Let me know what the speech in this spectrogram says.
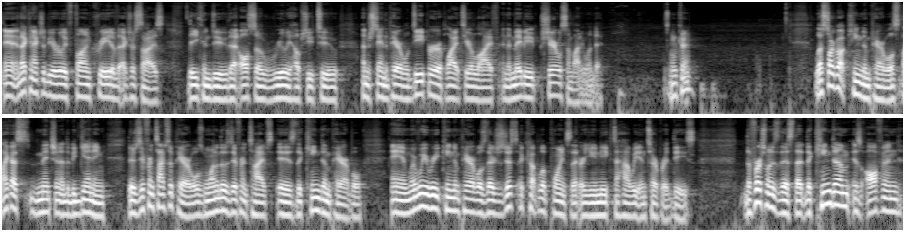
And that can actually be a really fun, creative exercise that you can do. That also really helps you to understand the parable deeper, apply it to your life, and then maybe share with somebody one day. Okay. Let's talk about kingdom parables. Like I mentioned at the beginning, there's different types of parables. One of those different types is the kingdom parable. And when we read kingdom parables, there's just a couple of points that are unique to how we interpret these. The first one is this that the kingdom is often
